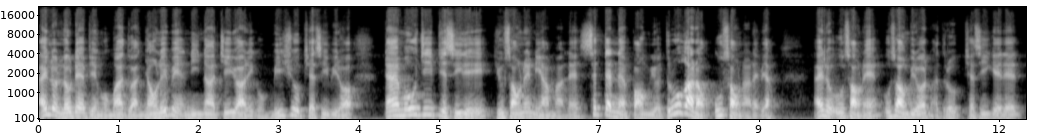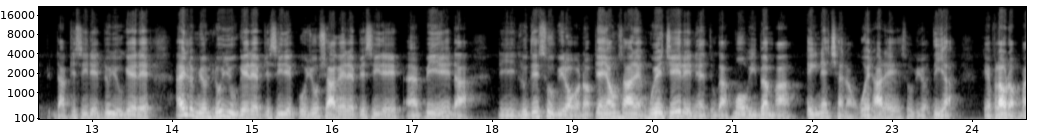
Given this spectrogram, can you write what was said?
အဲ့လိုလှုပ်တဲ့အပြင်ကမှသူကညောင်လေးပင်အနီးနားကြေးရွာတွေကိုမီးရှို့ဖျက်ဆီးပြီးတော့ တန်မိုးကြီးပစ္စည်းတွေယူဆောင်တဲ့နေရာမှာလဲစစ်တပ်နဲ့ပေါင်းပြီးတော့သူတို့ကတော့ဥဆောင်တာလေဗျာအဲ့လိုဥဆောင်တယ်ဥဆောင်ပြီးတော့ဒါသူတို့ဖျက်ဆီးခဲ့တဲ့ဒါပစ္စည်းတွေလူယူခဲ့တယ်အဲ့လိုမျိုးလူယူခဲ့တဲ့ပစ္စည်းတွေကိုရိုးရှာခဲ့တဲ့ပစ္စည်းတွေအဲပြီးရင်ဒါဒီလူသစ်စုပြီးတော့ဗောနော်ပြန်ရောင်းစားတဲ့ငွေကြေးတွေနဲ့သူကမှော်ပြီးဘက်မှာအိမ်နဲ့ခြံတော်ဝယ်ထားတယ်ဆိုပြီးတော့သိရတယ်ကဲဘယ်လောက်တော့မှ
